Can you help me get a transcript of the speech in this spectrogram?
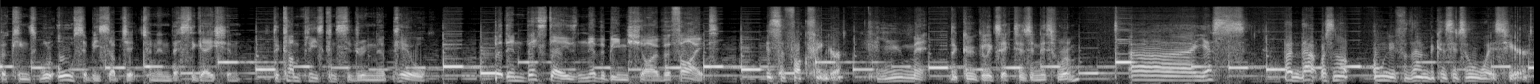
bookings will also be subject to an investigation. The company's considering an appeal. But then Best has never been shy of a fight. It's a fuck finger. You met the Google executives in this room? Uh, yes. But that was not only for them because it's always here.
